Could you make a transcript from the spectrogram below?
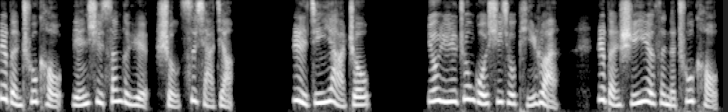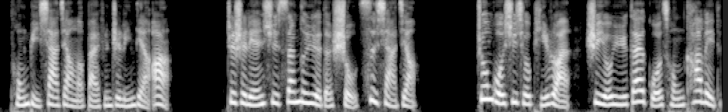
日本出口连续三个月首次下降。日经亚洲。由于中国需求疲软，日本十一月份的出口同比下降了百分之零点二，这是连续三个月的首次下降。中国需求疲软是由于该国从 COVID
